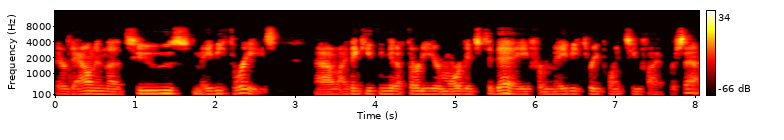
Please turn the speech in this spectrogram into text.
They're down in the twos, maybe threes. Um, I think you can get a 30 year mortgage today for maybe 3.25%,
